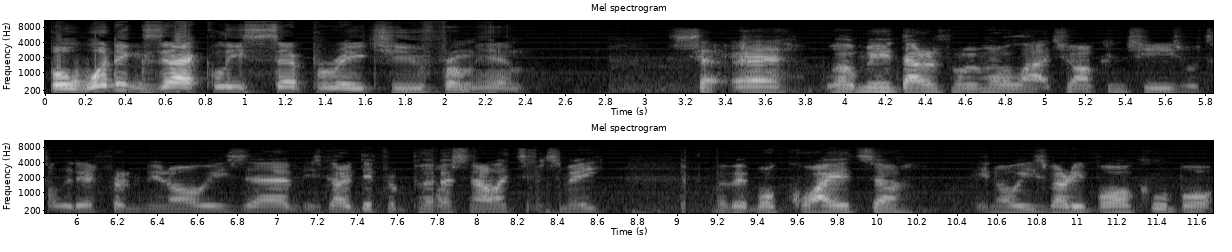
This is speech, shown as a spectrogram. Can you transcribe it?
But what exactly separates you from him? Uh, well, me and Darren's probably more like chalk and cheese. We're totally different. You know, he's um, he's got a different personality to me. I'm a bit more quieter. You know, he's very vocal, but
